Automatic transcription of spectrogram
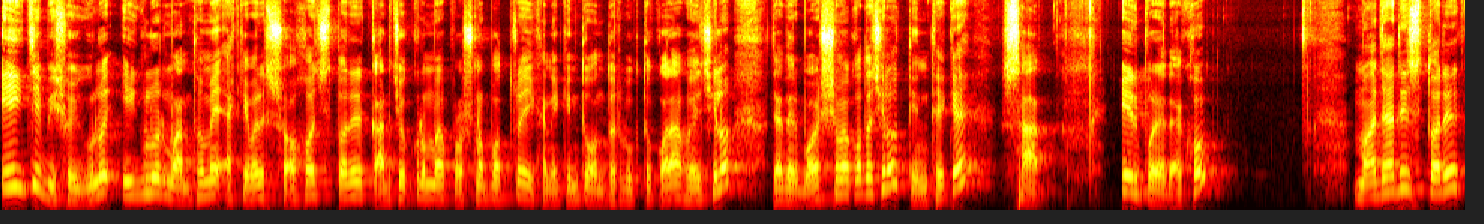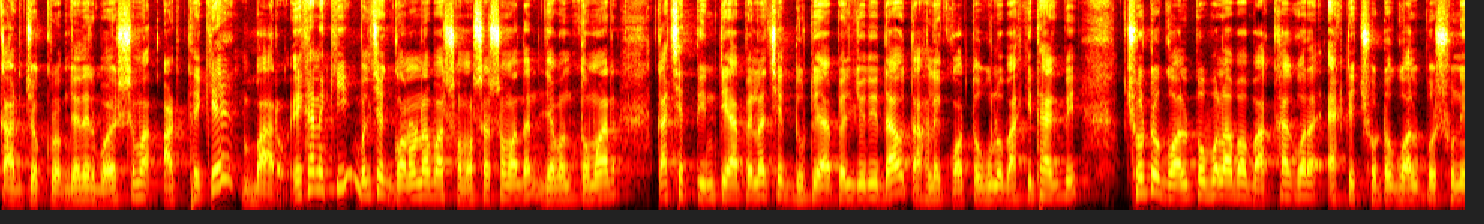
এই যে বিষয়গুলো, এগুলোর মাধ্যমে একেবারে সহজ স্তরের কার্যক্রম বা প্রশ্নপত্র এখানে কিন্তু অন্তর্ভুক্ত করা হয়েছিল, যাদের বয়সসীমা কত ছিল? তিন থেকে সাত। এরপরে দেখো মাঝারি স্তরের কার্যক্রম, যাদের বয়সসীমা আট থেকে বারো। এখানে কি বলছে? গণনা বা সমস্যার সমাধান। যেমন তোমার কাছে তিনটি আপেল আছে, দুটি আপেল যদি দাও, তাহলে কতগুলো বাকি থাকবে? ছোট গল্প বলা বা ব্যাখ্যা করা, একটি ছোট গল্প শুনে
